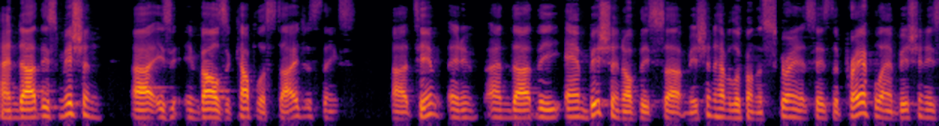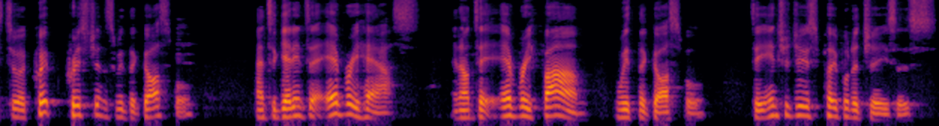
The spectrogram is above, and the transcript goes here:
And uh, this mission uh, is, involves a couple of stages. Thanks uh, Tim. And, and uh, the ambition of this uh, mission, have a look on the screen. It says the prayerful ambition is to equip Christians with the gospel and to get into every house and onto every farm with the gospel, to introduce people to Jesus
